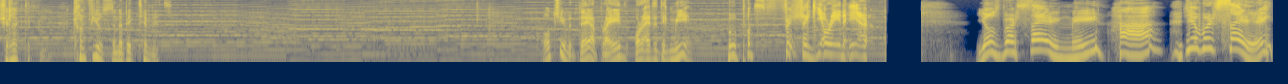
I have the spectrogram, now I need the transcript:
She looked at me, confused and a bit timid. Don't you even dare, Brain, or editing me. Who puts fishing urine here? You were saying me, huh? You were saying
